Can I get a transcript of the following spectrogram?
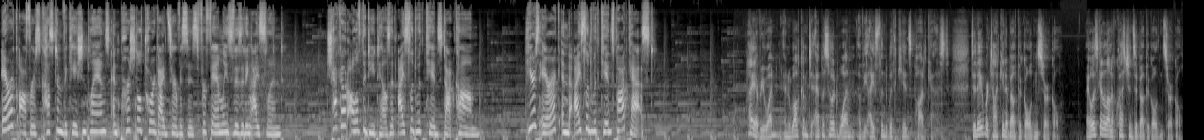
Eric offers custom vacation plans and personal tour guide services for families visiting Iceland. Check out all of the details at icelandwithkids.com. Here's Eric and the Iceland with Kids podcast. Hi, everyone, and welcome to episode one of the Iceland with Kids podcast. Today we're talking about the Golden Circle. I always get a lot of questions about the Golden Circle,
